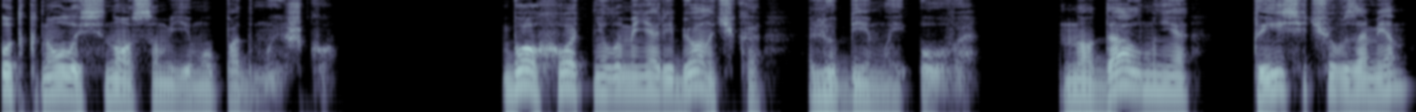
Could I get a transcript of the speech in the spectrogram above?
Уткнулась носом ему под мышку. Бог отнял у меня ребеночка, любимый Уве, но дал мне тысячу взамен.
